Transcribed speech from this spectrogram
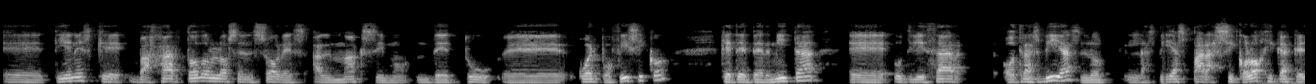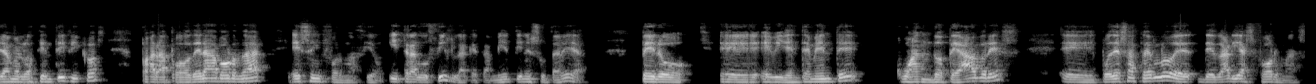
eh, tienes que bajar todos los sensores al máximo de tu eh, cuerpo físico que te permita utilizar otras vías, las vías parapsicológicas que llaman los científicos, para poder abordar esa información y traducirla, que también tiene su tarea pero eh, evidentemente cuando te abres eh, puedes hacerlo de, varias formas.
